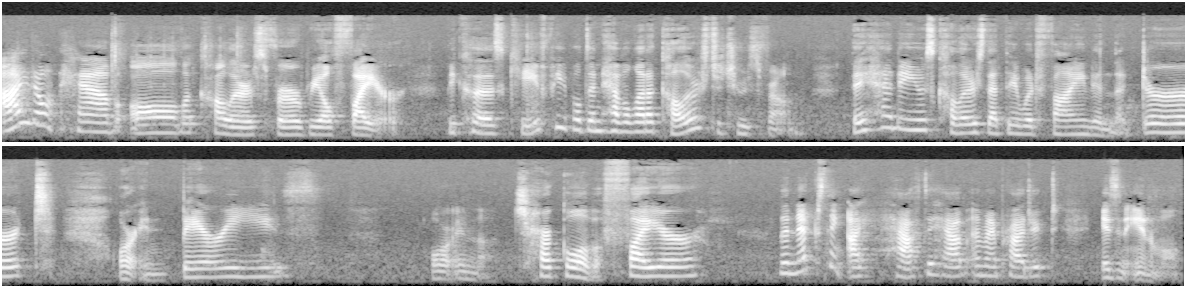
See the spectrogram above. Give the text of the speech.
I don't have all the colors for a real fire because cave people didn't have a lot of colors to choose from. They had to use colors that they would find in the dirt or in berries or in the charcoal of a fire. The next thing I have to have in my project is an animal.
